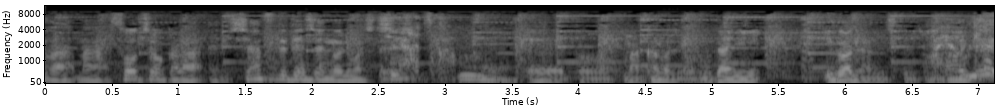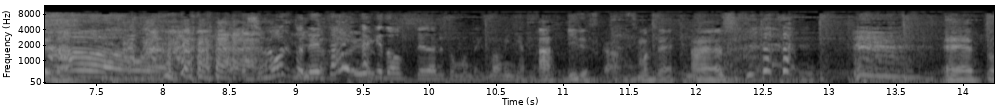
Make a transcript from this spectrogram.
はまあ早朝から、えー始発で電車に乗りまして。始発か。うん。えーとまあ彼女を迎えに行くわけなんですけれども。早えなあい私もっと寝たいんだけどってなると思うんだけどまあみんな。あいいですか？すいません。あ えーと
